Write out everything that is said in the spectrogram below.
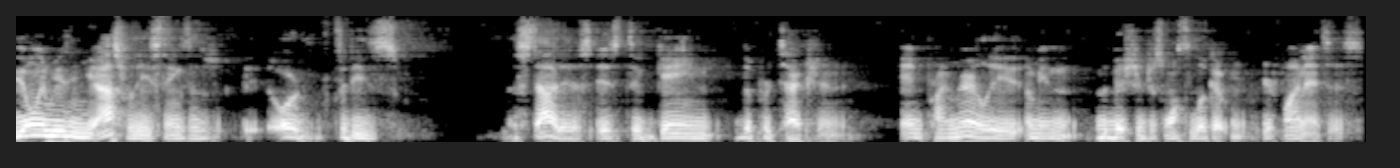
the only reason you ask for these things is or for these status is to gain the protection. And primarily, I mean, the bishop just wants to look at your finances.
